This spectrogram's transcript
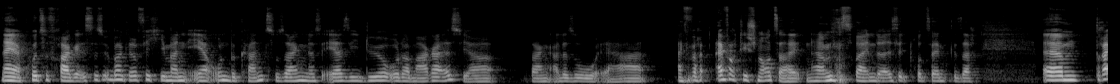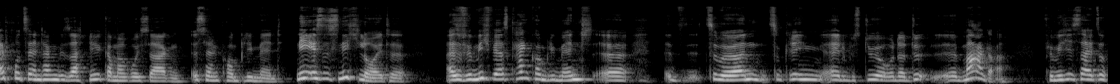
Naja, kurze Frage. Ist es übergriffig, jemanden eher unbekannt zu sagen, dass er sie dürr oder mager ist? Ja, sagen alle so, ja, einfach, einfach die Schnauze halten, haben 32 Prozent gesagt. Ähm, 3 Prozent haben gesagt, nee, kann man ruhig sagen. Ist ja ein Kompliment. Nee, ist es nicht, Leute. Also für mich wäre es kein Kompliment, äh, zu hören, zu kriegen, ey, du bist dürr oder dürr, äh, mager. Für mich ist halt so,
